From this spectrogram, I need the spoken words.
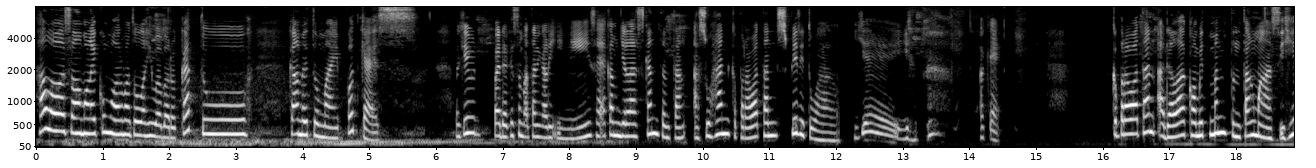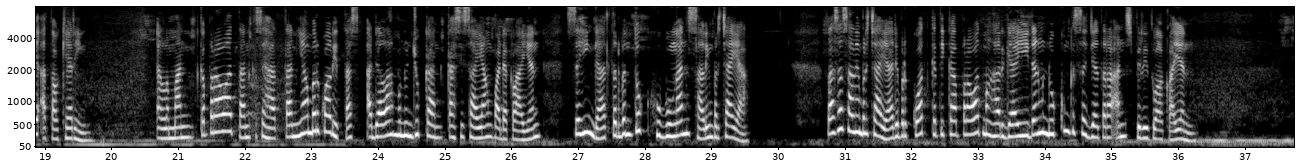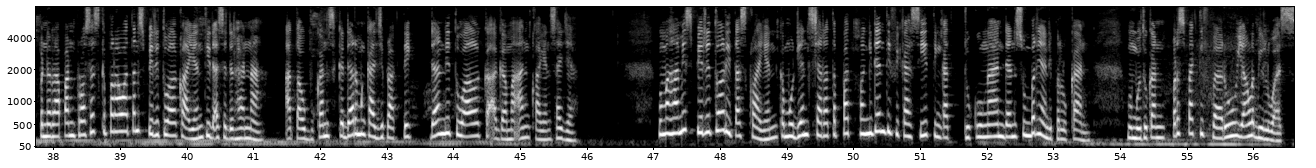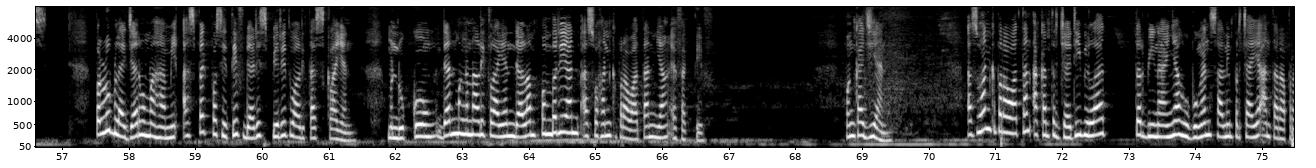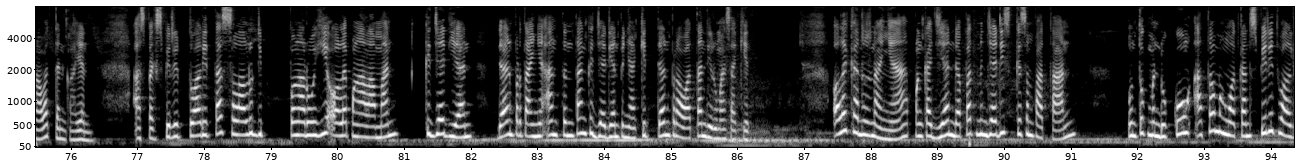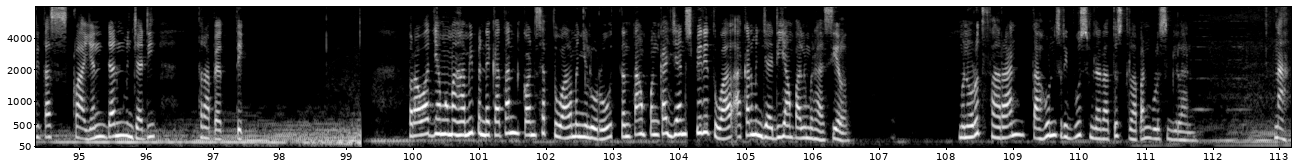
Halo, Assalamualaikum warahmatullahi wabarakatuh. Come back to my podcast. Oke, pada kesempatan kali ini saya akan menjelaskan tentang asuhan keperawatan spiritual. Yeay. Oke. Keperawatan adalah komitmen tentang mengasihi atau caring. Elemen keperawatan kesehatan yang berkualitas adalah menunjukkan kasih sayang pada klien sehingga terbentuk hubungan saling percaya. Rasa saling percaya diperkuat ketika perawat menghargai dan mendukung kesejahteraan spiritual klien. Penerapan proses keperawatan spiritual klien tidak sederhana atau bukan sekedar mengkaji praktik dan ritual keagamaan klien saja. Memahami spiritualitas klien, kemudian secara tepat mengidentifikasi tingkat dukungan dan sumber yang diperlukan, membutuhkan perspektif baru yang lebih luas. Perlu belajar memahami aspek positif dari spiritualitas klien, mendukung dan mengenali klien dalam pemberian asuhan keperawatan yang efektif. Pengkajian Asuhan keperawatan akan terjadi bila terbinanya hubungan saling percaya antara perawat dan klien Aspek spiritualitas selalu dipengaruhi oleh pengalaman, kejadian, dan pertanyaan tentang kejadian penyakit dan perawatan di rumah sakit. Oleh karenanya, pengkajian dapat menjadi kesempatan untuk mendukung atau menguatkan spiritualitas klien dan menjadi terapeutik. Perawat yang memahami pendekatan konseptual menyeluruh tentang pengkajian spiritual akan menjadi yang paling berhasil. Menurut Faran tahun 1989. Nah,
